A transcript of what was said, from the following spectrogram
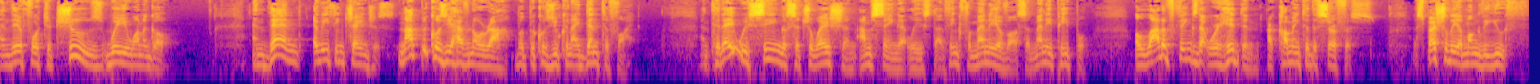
and therefore to choose where you want to go. And then everything changes. Not because you have no ra, but because you can identify. And today we're seeing a situation, I'm seeing at least, I think for many of us and many people, a lot of things that were hidden are coming to the surface, especially among the youth.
